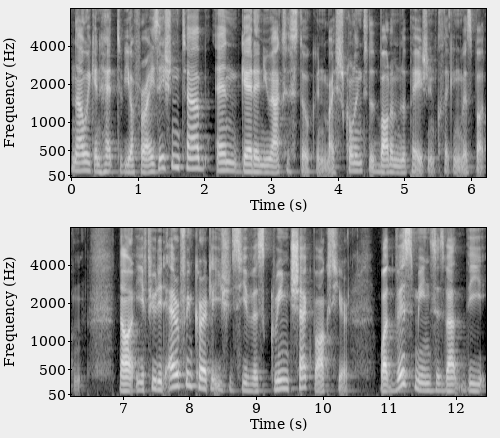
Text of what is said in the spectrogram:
Now we can head to the authorization tab and get a new access token by scrolling to the bottom of the page and clicking this button. Now, if you did everything correctly, you should see this green checkbox here. What this means is that the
